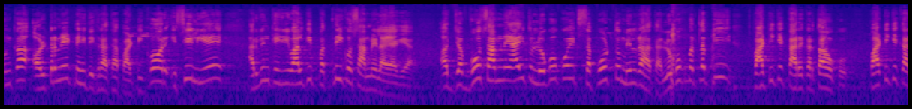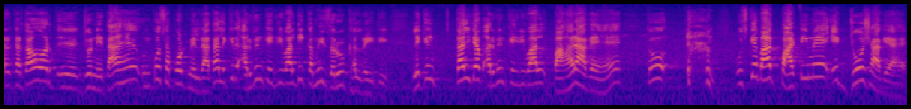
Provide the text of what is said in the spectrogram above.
उनका ऑल्टरनेट नहीं दिख रहा था पार्टी को, और इसीलिए अरविंद केजरीवाल की पत्नी को सामने लाया गया। और जब वो सामने आई तो लोगों को एक सपोर्ट तो मिल रहा था। लोगों को मतलब कि पार्टी के कार्यकर्ताओं को। पार्टी के कार्यकर्ताओं और जो नेता हैं, उनको सपोर्ट मिल रहा था, लेकिन अरविंद केजरीवाल की कमी ज़रूर खल रही थी। लेकिन कल जब अरविंद केजरीवाल बाहर आ गए हैं तो उसके बाद पार्टी में एक जोश आ गया है।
